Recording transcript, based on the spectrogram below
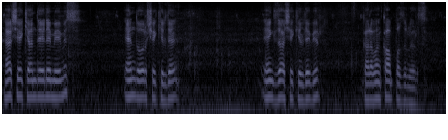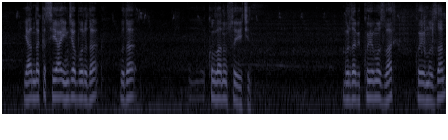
Her şey kendi el emeğimiz. En doğru şekilde en güzel şekilde bir karavan kamp hazırlıyoruz. Yandaki siyah ince boru da bu da e, kullanım suyu için. Burada bir kuyumuz var. Kuyumuzdan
